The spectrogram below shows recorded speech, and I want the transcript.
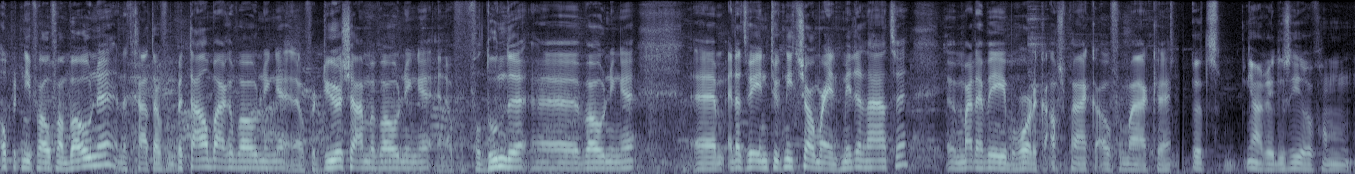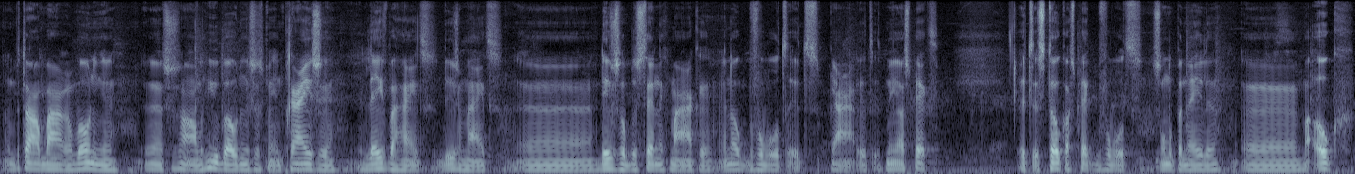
op het niveau van wonen. En het gaat over betaalbare woningen, en over duurzame woningen en over voldoende uh, woningen. Um, en dat wil je natuurlijk niet zomaar in het midden laten, maar daar wil je behoorlijke afspraken over maken. Het ja, realiseren van betaalbare woningen, sociale huurwoningen, zoals in prijzen, leefbaarheid, duurzaamheid, uh, levensbestendig maken en ook bijvoorbeeld het, ja, het, het milieuaspect. Het stookaspect bijvoorbeeld, zonnepanelen, maar ook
